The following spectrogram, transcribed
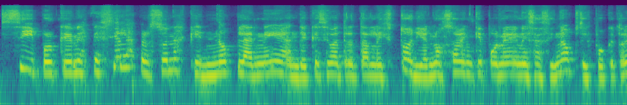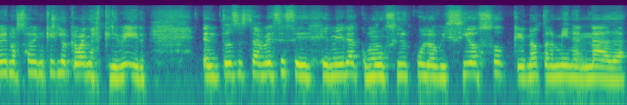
Sí, porque en especial las personas que no planean de qué se va a tratar la historia, no saben qué poner en esa sinopsis porque todavía no saben qué es lo que van a escribir. Entonces a veces se genera como un círculo vicioso que no termina en nada.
